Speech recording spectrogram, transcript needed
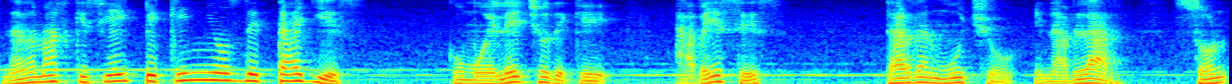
Nada más que si hay pequeños detalles, como el hecho de que a veces tardan mucho en hablar, son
